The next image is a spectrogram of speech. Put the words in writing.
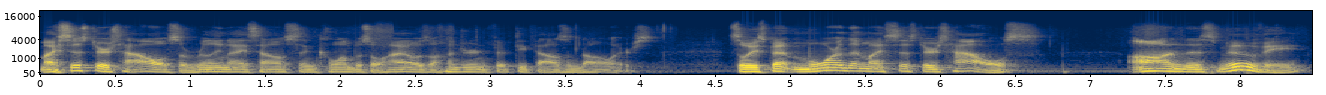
my sister's house, a really nice house in Columbus, Ohio, is $150,000. So we spent more than my sister's house on this movie.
